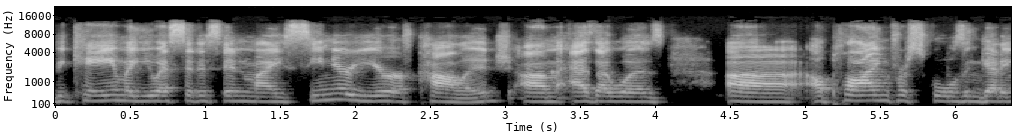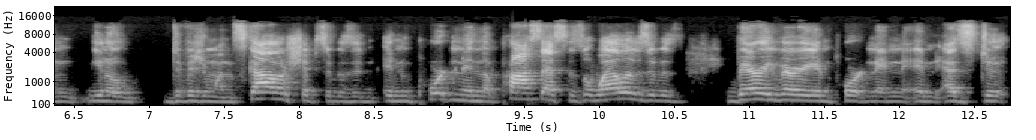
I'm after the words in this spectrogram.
became a US citizen my senior year of college um, as I was uh, applying for schools and getting, you know, Division One scholarships. It was important in the process as well as it was very, very important in, in as to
